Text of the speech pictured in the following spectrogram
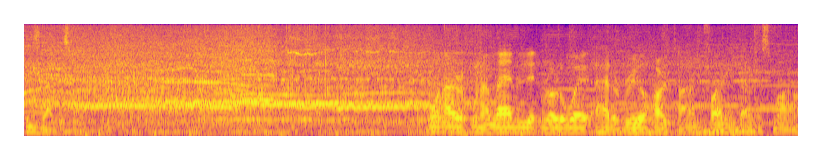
he's got this one. When I when I landed it and rode away, I had a real hard time fighting back a smile.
